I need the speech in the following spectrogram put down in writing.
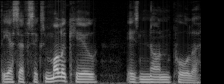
the SF6 molecule is non-polar.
